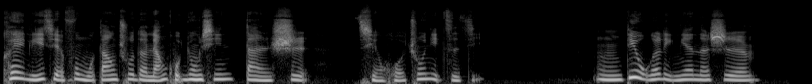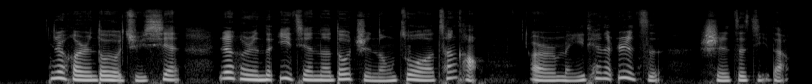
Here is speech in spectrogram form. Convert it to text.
可以理解父母当初的良苦用心，但是，请活出你自己。嗯，第五个理念呢是，任何人都有局限，任何人的意见呢都只能做参考，而每一天的日子是自己的。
